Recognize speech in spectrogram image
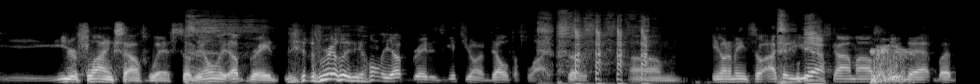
you're flying Southwest, so the only upgrade, really, the only upgrade is to get you on a Delta flight. So, um, you know what I mean? So I could use Yeah. Sky Miles to do that, but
